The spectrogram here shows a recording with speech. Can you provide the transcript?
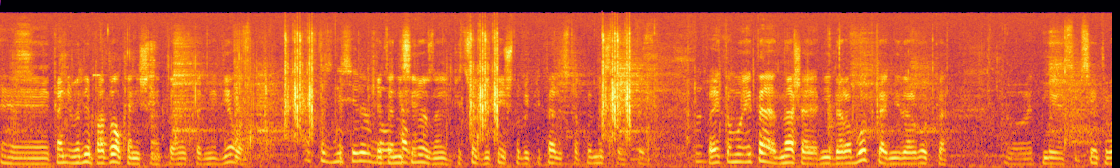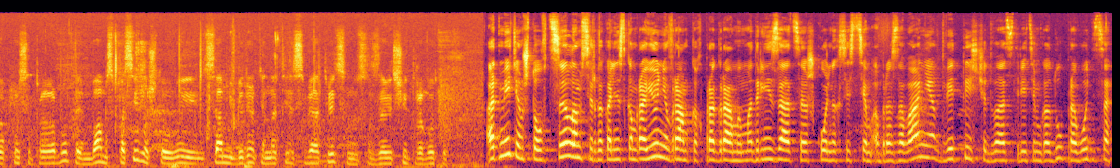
э, вернее, подвал, конечно, это, это не дело. Это не серьезно. Это не серьезно. 500 детей, чтобы питались в таком месте. Поэтому это наша недоработка, недоработка. Э, мы все эти вопросы проработаем. Вам спасибо, что вы сами берете на себя ответственность завершить работу Отметим, что в целом в Сергокалинском районе в рамках программы «Модернизация школьных систем образования» в 2023 году проводится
